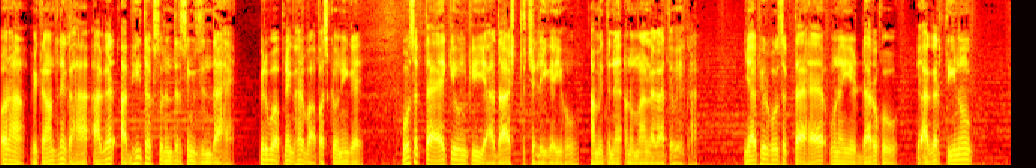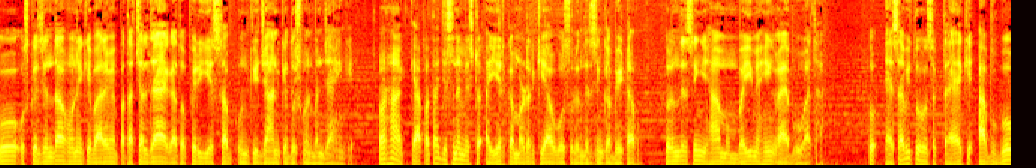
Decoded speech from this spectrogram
और हाँ विक्रांत ने कहा, अगर अभी तक सुरेंद्र सिंह ज़िंदा है, फिर वो अपने घर वापस क्यों नहीं गए? हो सकता है कि उनकी यादाश्त चली गई हो, अमित ने अनुमान लगाते हुए कहा। या फिर हो सकता है उन्हें ये डर हो कि अगर तीनों को उसके ज़िंदा होने के बारे में पता चल जाएगा तो फिर ये सब उनकी जान के दुश्मन बन जाएँगे। और हाँ क्या पता जिसने मिस्टर अय्यर का मर्डर किया वो सुरेंद्र सिंह का बेटा हो। सुरेंद्र सिंह यहाँ मुंबई में ही गायब हुआ था। तो ऐसा भी तो हो सकता है कि अब वो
